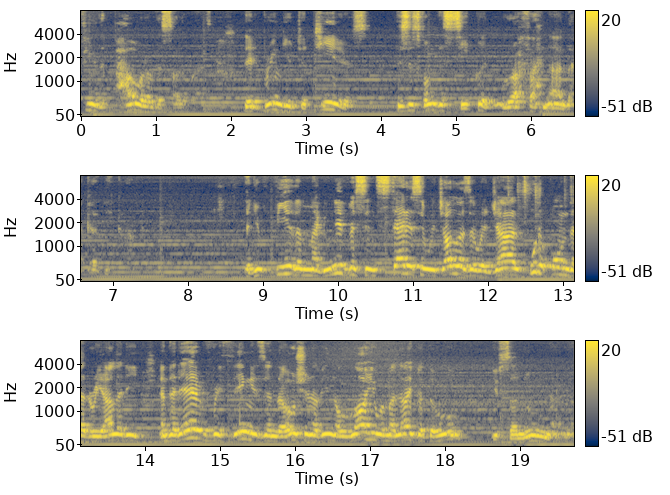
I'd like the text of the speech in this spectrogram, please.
feel the power of the salawats, they bring you to tears. This is from the secret, رَفَعْنَا لَكَ ذِكْرَك that you feel the magnificent status in which Allah put upon that reality and that everything is in the ocean of inna Allahi wa malaikatahu yusalluna ala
